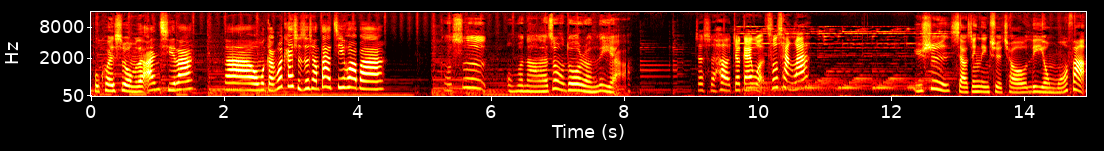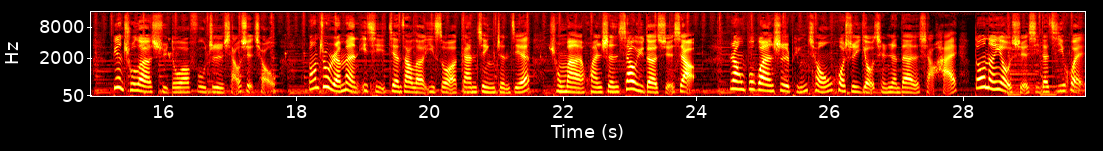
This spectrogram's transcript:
不愧是我们的安琪拉。那我们赶快开始这项大计划吧。可是我们哪来这么多人力啊？这时候就该我出场啦！于是，小精灵雪球利用魔法变出了许多复制小雪球，帮助人们一起建造了一所干净整洁、充满欢声笑语的学校，让不管是贫穷或是有钱人的小孩都能有学习的机会。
